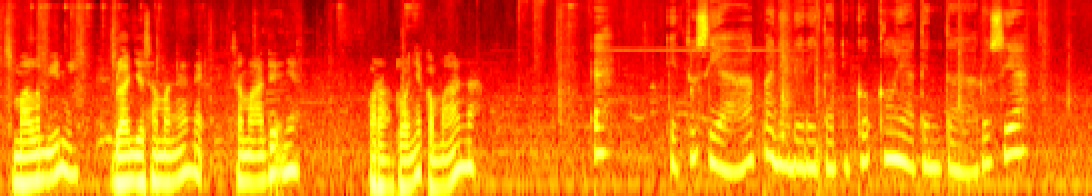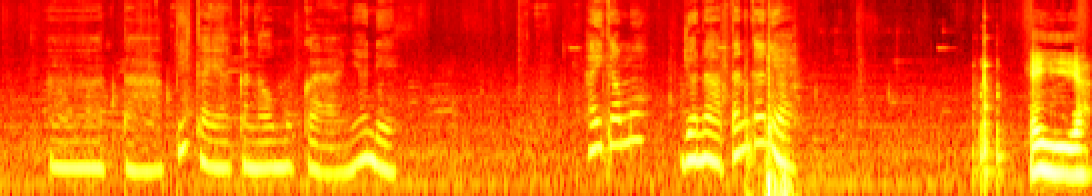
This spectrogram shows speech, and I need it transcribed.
Semalam ini belanja sama nenek, sama adiknya. Orang tuanya ke mana? Eh, itu siapa deh dari tadi kok ngeliatin terus ya? Eh, tapi kayak kenal mukanya deh. Hai kamu, Jonathan kan ya? Eh iya,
